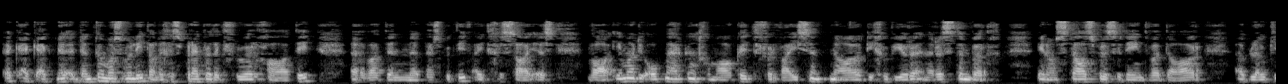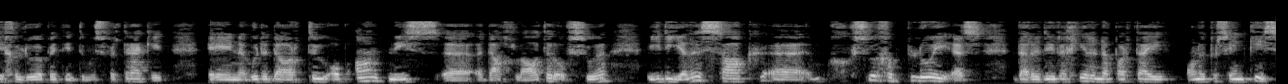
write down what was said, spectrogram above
Ek ek ek, dink toe maar net aan 'n gesprek wat ek vroeër gehad het uh, wat in perspektief uitgesaai is waar iemand die opmerking gemaak het verwysend na die gebeure in Rustenburg en ons staatspresident wat daar 'n bloutjie geloop het en toe moes vertrek het en hoe dit daartoe op aandnuus uh, 'n dag later of so hierdie hele saak uh, so geplooi is dat dit die regerende party 100% kies.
